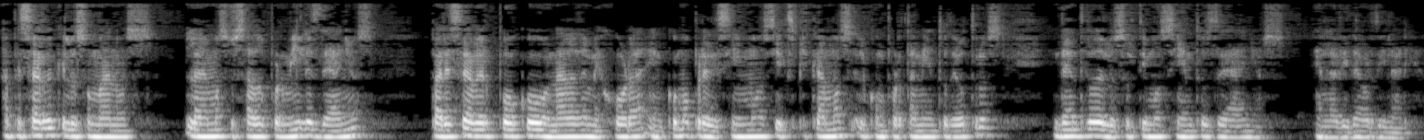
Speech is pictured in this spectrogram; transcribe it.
A pesar de que los humanos la hemos usado por miles de años, parece haber poco o nada de mejora en cómo predecimos y explicamos el comportamiento de otros dentro de los últimos cientos de años en la vida ordinaria.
